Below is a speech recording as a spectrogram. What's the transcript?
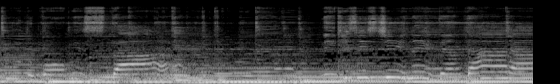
tudo como está, nem desistir, nem tentar.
